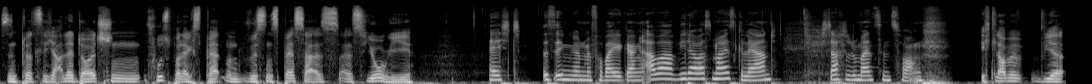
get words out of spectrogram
sind plötzlich alle deutschen Fußballexperten und wissen es besser als, als Yogi. Echt? Ist irgendwie an mir vorbeigegangen. Aber wieder was Neues gelernt. Ich dachte, du meinst den Song. Ich glaube, wir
